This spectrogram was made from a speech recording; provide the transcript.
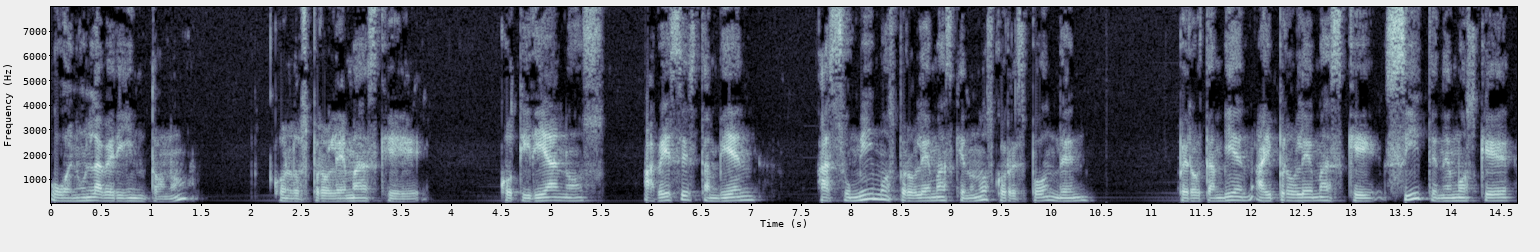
o en un laberinto, ¿no? Con los problemas que, cotidianos, a veces también asumimos problemas que no nos corresponden, pero también hay problemas que sí tenemos que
